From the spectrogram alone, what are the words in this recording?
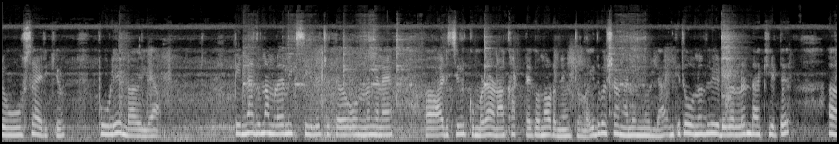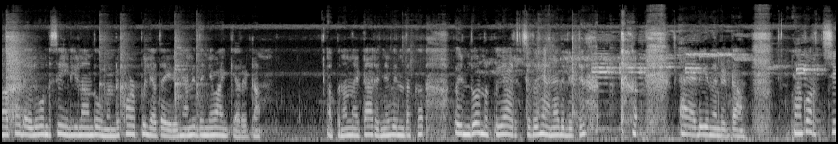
ലൂസായിരിക്കും. പുളി ഉണ്ടാവില്ല. പിന്നെ അത് നമ്മൾ മിക്സിയിലിട്ടിട്ട് ഒന്നിങ്ങനെ അടിച്ചെടുക്കുമ്പോഴാണ് ആ കട്ടയൊക്കെ ഒന്ന് ഉടഞ്ഞു കിട്ടുള്ളൂ. ഇത് പക്ഷെ അങ്ങനെയൊന്നുമില്ല. എനിക്ക് തോന്നുന്നത് വീടുകളിൽ ഉണ്ടാക്കിയിട്ട് കടയിൽ കൊണ്ട് സെയിൽ ചെയ്യണമെന്ന് തോന്നുന്നുണ്ട്. കുഴപ്പമില്ല തൈര് ഞാൻ ഇത് തന്നെ വാങ്ങിക്കാറ് കേട്ടോ. അപ്പോൾ നന്നായിട്ട് അരഞ്ഞ് വെന്തൊക്കെ വെന്ത് വന്നപ്പോൾ ഈ അരച്ചത് ഞാൻ അതിലിട്ട് ആഡ് ചെയ്യുന്നുണ്ട് കേട്ടോ. ഞാൻ കുറച്ച്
